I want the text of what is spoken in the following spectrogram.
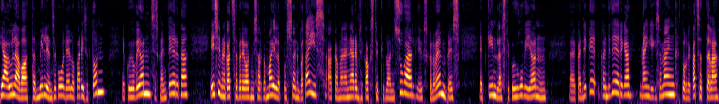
hea ülevaate, milline see koolielu päriselt on ja kui huvi on, siis kandideerida. esimene katseperiood, mis algab mai lõpus, see on juba täis, aga meil on järgmised kaks tükki plaanis suvel ja üks ka novembris, et kindlasti, kui huvi on, Äh, kandi-, kandideerige, mängige see mäng, tulge katsetele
